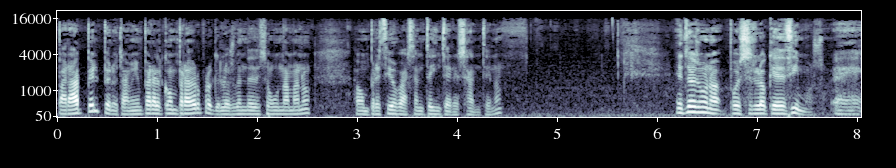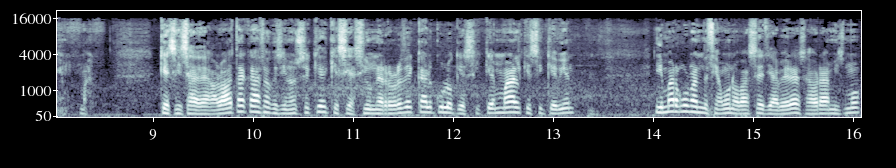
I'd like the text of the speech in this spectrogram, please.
para Apple, pero también para el comprador porque los vende de segunda mano a un precio bastante interesante, ¿no? Entonces, bueno, pues lo que decimos, eh, que si se ha dejado atacazo, que si no sé qué, que si ha sido un error de cálculo, que sí que mal, que sí que bien. Y Mark Gurman decía, bueno, va a ser, ya verás, ahora mismo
